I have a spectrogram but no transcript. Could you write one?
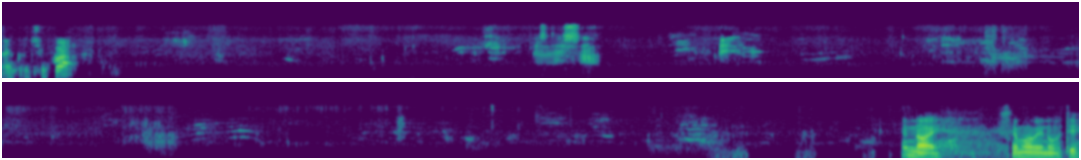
Eccoci qua. E noi siamo venuti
